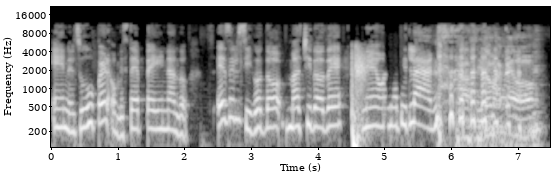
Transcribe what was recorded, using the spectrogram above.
en el súper o me esté peinando. Es el cigoto más chido de Neonatitlán. Así no me quedó.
